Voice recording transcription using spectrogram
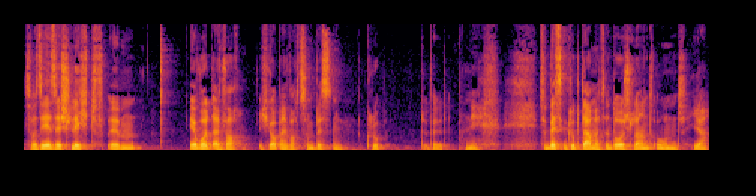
Es war sehr, sehr schlecht. Ähm, er wollte einfach, ich glaube, einfach zum besten Club der Welt. Nee. Zum besten Club damals in Deutschland und ja.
